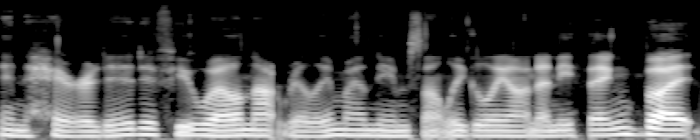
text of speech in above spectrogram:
inherited, if you will, not really, my name's not legally on anything, but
